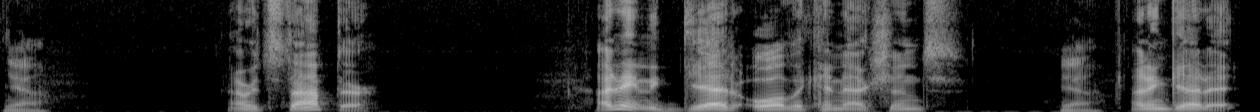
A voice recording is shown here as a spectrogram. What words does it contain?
Yeah. I would stop there. I didn't get all the connections. Yeah. I didn't get it.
